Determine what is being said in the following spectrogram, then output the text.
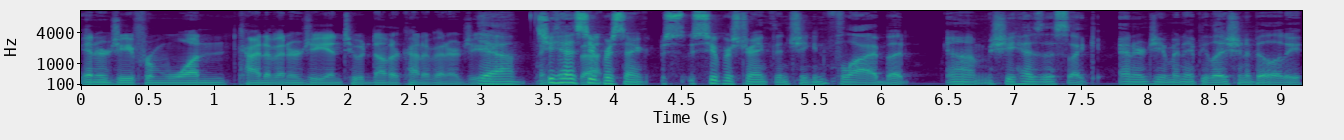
energy from one kind of energy into another kind of energy. Yeah, she has that. super strength, super strength, and she can fly. But um, she has this like energy manipulation ability.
